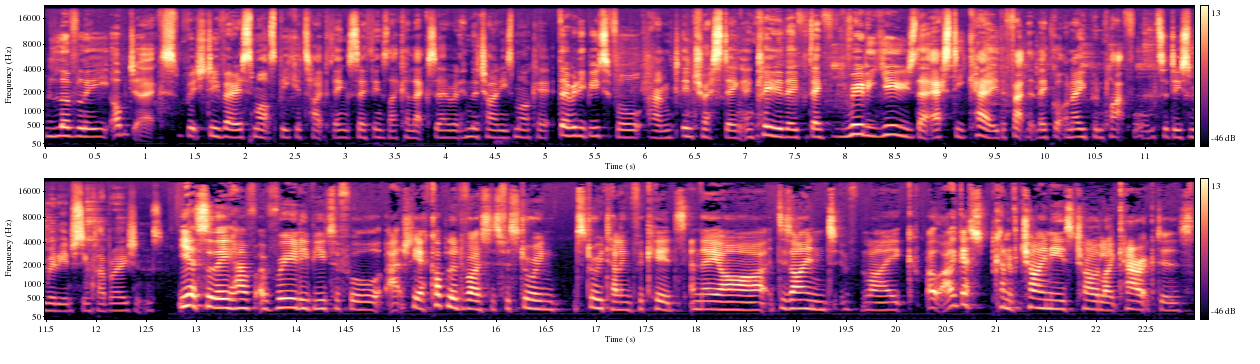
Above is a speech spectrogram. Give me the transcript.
lovely objects which do various smart speaker type things so things like alexa in the chinese market. They're really beautiful and interesting and clearly they've, they've really used their sdk the fact that they've got an open platform to do some really interesting collaborations. Yes so they have a really beautiful actually a couple of devices for story, storytelling for kids and they are designed like i guess kind of chinese childlike characters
